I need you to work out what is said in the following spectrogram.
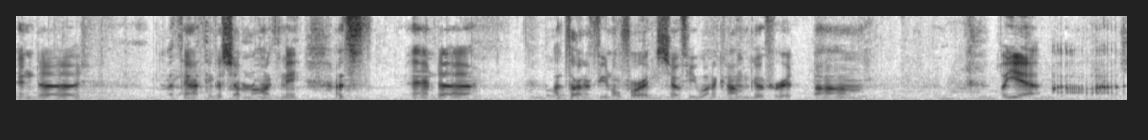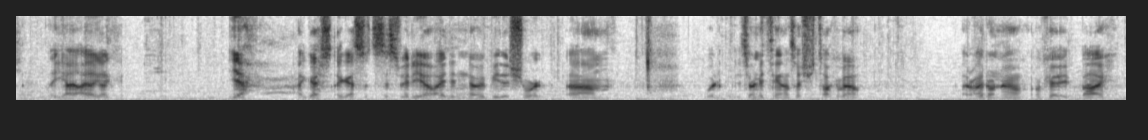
And, uh, I think, I think there's something wrong with me. I'm, and, uh, I'm throwing a funeral for it, so if you want to come, go for it. Um, but yeah, uh, yeah, I, like, yeah, I guess, I guess it's this video. I didn't know it'd be this short. Um, what, is there anything else I should talk about? I don't, I don't know. Okay, bye.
